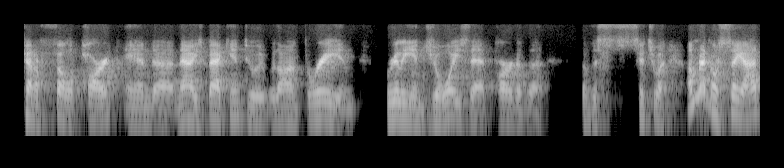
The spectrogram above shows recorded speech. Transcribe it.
kind of fell apart, and uh, now he's back into it with on three and really enjoys that part of the of the situation. I'm not going to say I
